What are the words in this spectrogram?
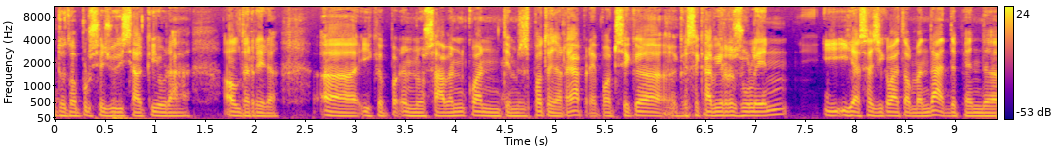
tot el procés judicial que hi haurà al darrere uh, i que no saben quant temps es pot allargar perquè pot ser que, que s'acabi resolent i, i ja s'hagi acabat el mandat depèn de,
